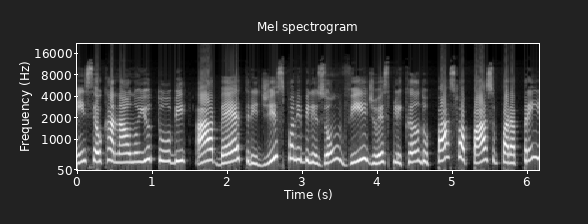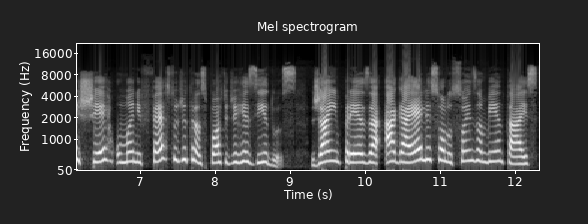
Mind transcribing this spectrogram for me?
Em seu canal no YouTube, a Abetre disponibilizou um vídeo explicando passo a passo para preencher o Manifesto de Transporte de Resíduos. Já a empresa HL Soluções Ambientais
